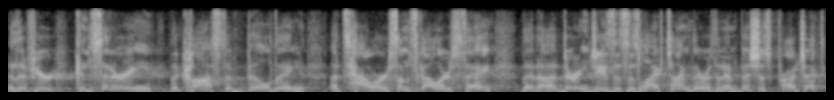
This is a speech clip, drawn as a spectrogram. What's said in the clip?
And if you're considering the cost of building a tower, some scholars say that uh, during Jesus' lifetime there was an ambitious project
